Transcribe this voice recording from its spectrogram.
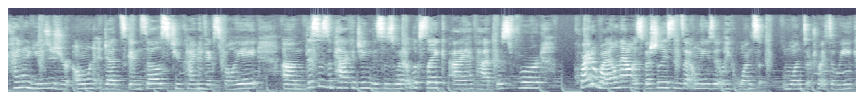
kind of uses your own dead skin cells to kind of exfoliate. Um, this is the packaging, this is what it looks like. I have had this for quite a while now, especially since I only use it like once, once or twice a week.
